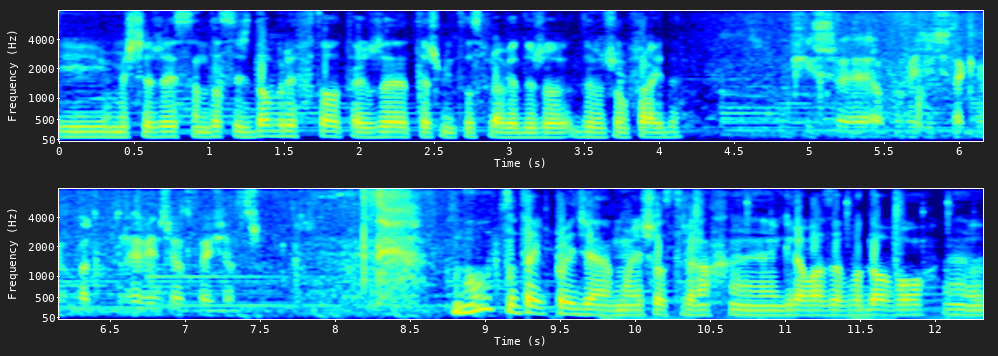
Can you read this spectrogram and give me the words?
i myślę, że jestem dosyć dobry w to, także też mi to sprawia dużo, dużą frajdę. Musisz opowiedzieć w takim wypadku trochę więcej o Twojej siostrze. No to tak jak powiedziałem, moja siostra e, grała zawodowo, e,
